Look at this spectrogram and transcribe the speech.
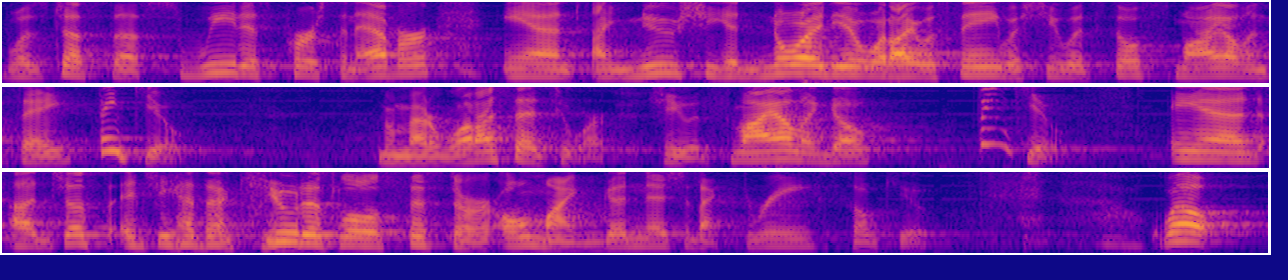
was just the sweetest person ever. And I knew she had no idea what I was saying, but she would still smile and say, Thank you. No matter what I said to her, she would smile and go, Thank you and uh, just and she had the cutest little sister. Oh my goodness, she's like three, so cute. Well,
